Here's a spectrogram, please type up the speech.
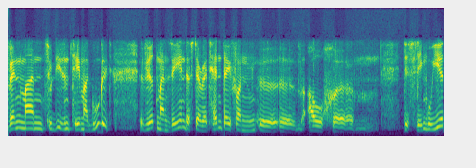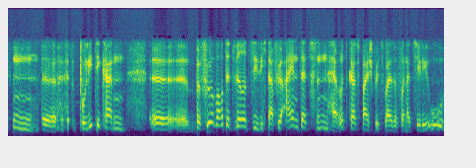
wenn man zu diesem Thema googelt, wird man sehen, dass der Red Hand Day von äh, äh auch äh, distinguierten äh, Politikern äh, befürwortet wird, sie sich dafür einsetzen. Herr Rüttgers beispielsweise von der CDU,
